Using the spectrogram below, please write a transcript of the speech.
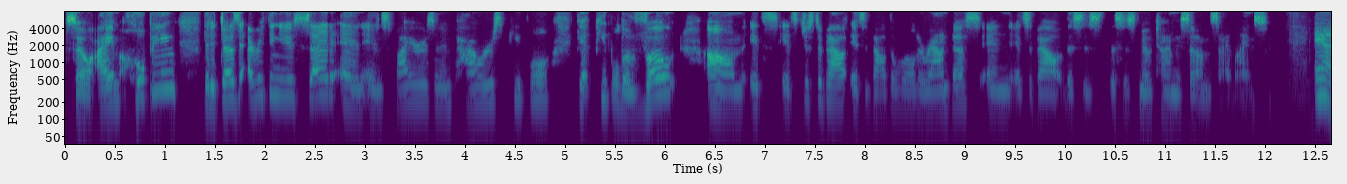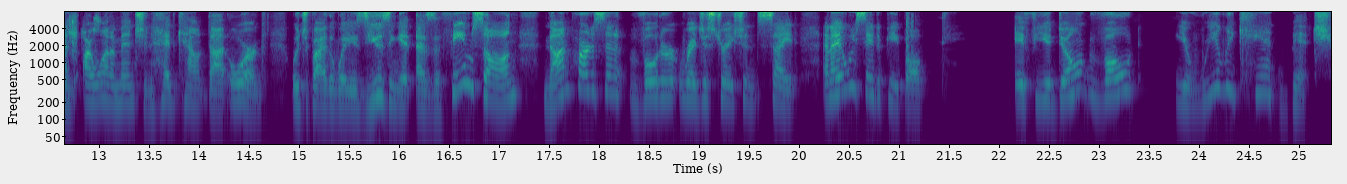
So I'm hoping that it does everything you said and inspires and empowers people, get people to vote. Um, it's it's just about it's about the world around us, and it's about this is this is no time to sit on the sidelines. And I want to mention headcount.org, which by the way is using it as a theme song, nonpartisan voter registration site. And I always say to people, if you don't vote, you really can't bitch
